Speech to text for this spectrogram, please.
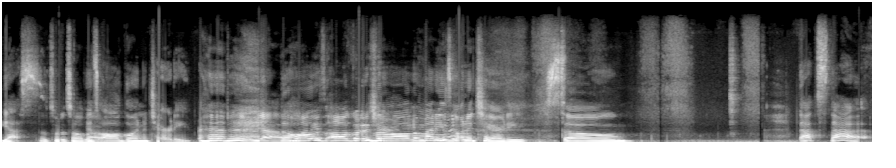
Yes, that's what it's all about it's all going to charity. yeah the, whole- money's all going to charity all the money's going to charity. So that's that.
